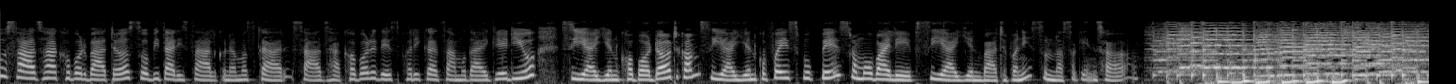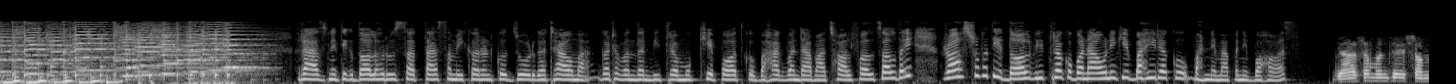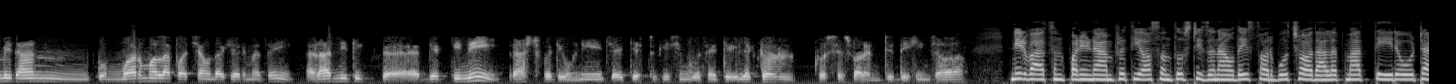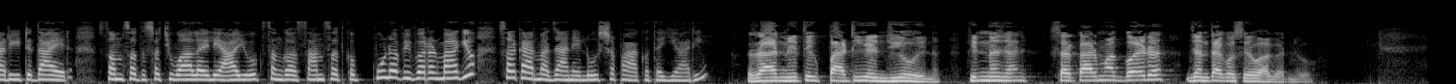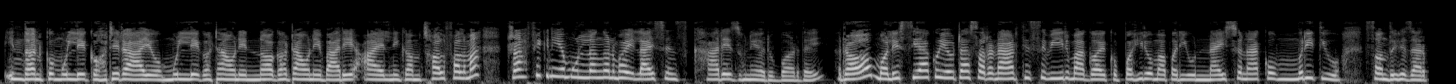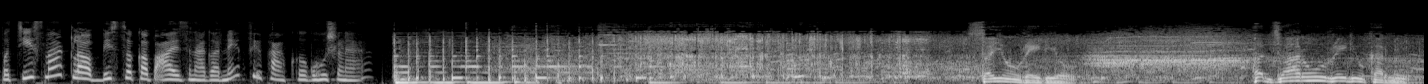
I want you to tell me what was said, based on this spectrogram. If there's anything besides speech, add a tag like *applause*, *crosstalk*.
सीआईएनको साझा खबरबाट सोभिता रिसालको नमस्कार। साझा खबर देशभरिका सामुदायिक रेडियो सीआईएन खबर डट कम सीआईएनको फेसबुक पेज र मोबाइल एप सीआईएनबाट पनि सुन्न सकिन्छ। राजनीतिक दलहरू सत्ता समीकरणको जोड़ घटाउमा गठबन्धनभित्र मुख्य पदको भागभण्डामा छलफल चल्दै राष्ट्रपति दलभित्रको बनाउने कि बाहिरको भन्नेमा पनि बहस। जहाँसम्म चाहिँ संविधानको मर्मलाई पछ्याउँदाखेरिमा चाहिँ राजनीतिक व्यक्ति नै राष्ट्रपति हुने चाहिँ त्यस्तो किसिमको चाहिँ त्यो इलेक्टोरल प्रोसेसबाट त्यो देखिन्छ। निर्वाचन परिणामप्रति असन्तुष्टि जनाउँदै सर्वोच्च अदालतमा तेह्रवटा रिट दायर। संसद सचिवालयले आयोगसँग सांसदको पूर्ण विवरण माग्यो। सरकारमा जाने लोकसभाको तयारी? राजनीतिक पार्टी एनजिओ होइन। किन नजाने सरकारमा गएर जनताको सेवा गर्ने हो। इन्धनको मूल्य घटेर आयो। मूल्य घटाउने नघटाउने बारे आयल निगम छलफलमा ट्राफिक नियम उल्लंघन भई लाइसेन्स खारेज हुनेहरू बढ्दै र मलेसियाको एउटा शरणार्थी शिविरमा गएको पहिरोमा परि उन्नाइस जनाको मृत्यु सन् दुई हजार पच्चीसमा क्लब विश्वकप आयोजना गर्ने फिफाको घोषणा। रेडियो। हजारौं रेडियो कर्मी।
